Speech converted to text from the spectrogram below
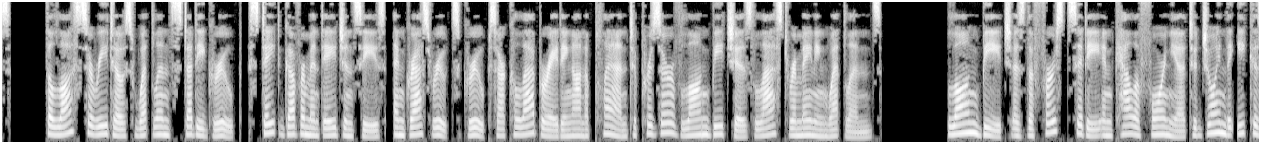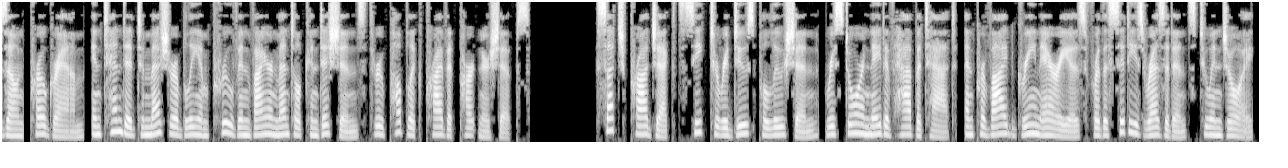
The Los Cerritos Wetlands Study Group, state government agencies, and grassroots groups are collaborating on a plan to preserve Long Beach's last remaining wetlands. Long Beach is the first city in California to join the Ecozone program, intended to measurably improve environmental conditions through public-private partnerships. Such projects seek to reduce pollution, restore native habitat, and provide green areas for the city's residents to enjoy.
